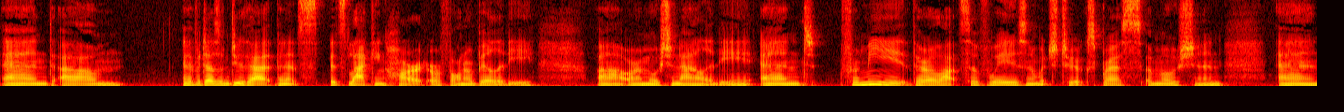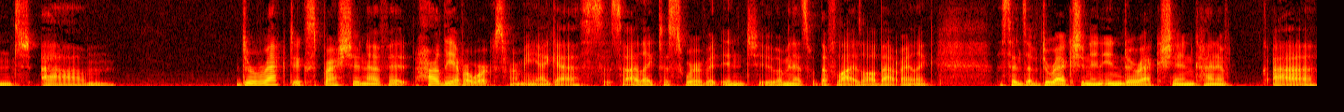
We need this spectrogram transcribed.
and um, and if it doesn't do that, then it's it's lacking heart or vulnerability uh, or emotionality. And for me, there are lots of ways in which to express emotion, and um, direct expression of it hardly ever works for me. I guess so. I like to swerve it into. I mean, that's what the fly is all about, right? Like the sense of direction and indirection kind of uh,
